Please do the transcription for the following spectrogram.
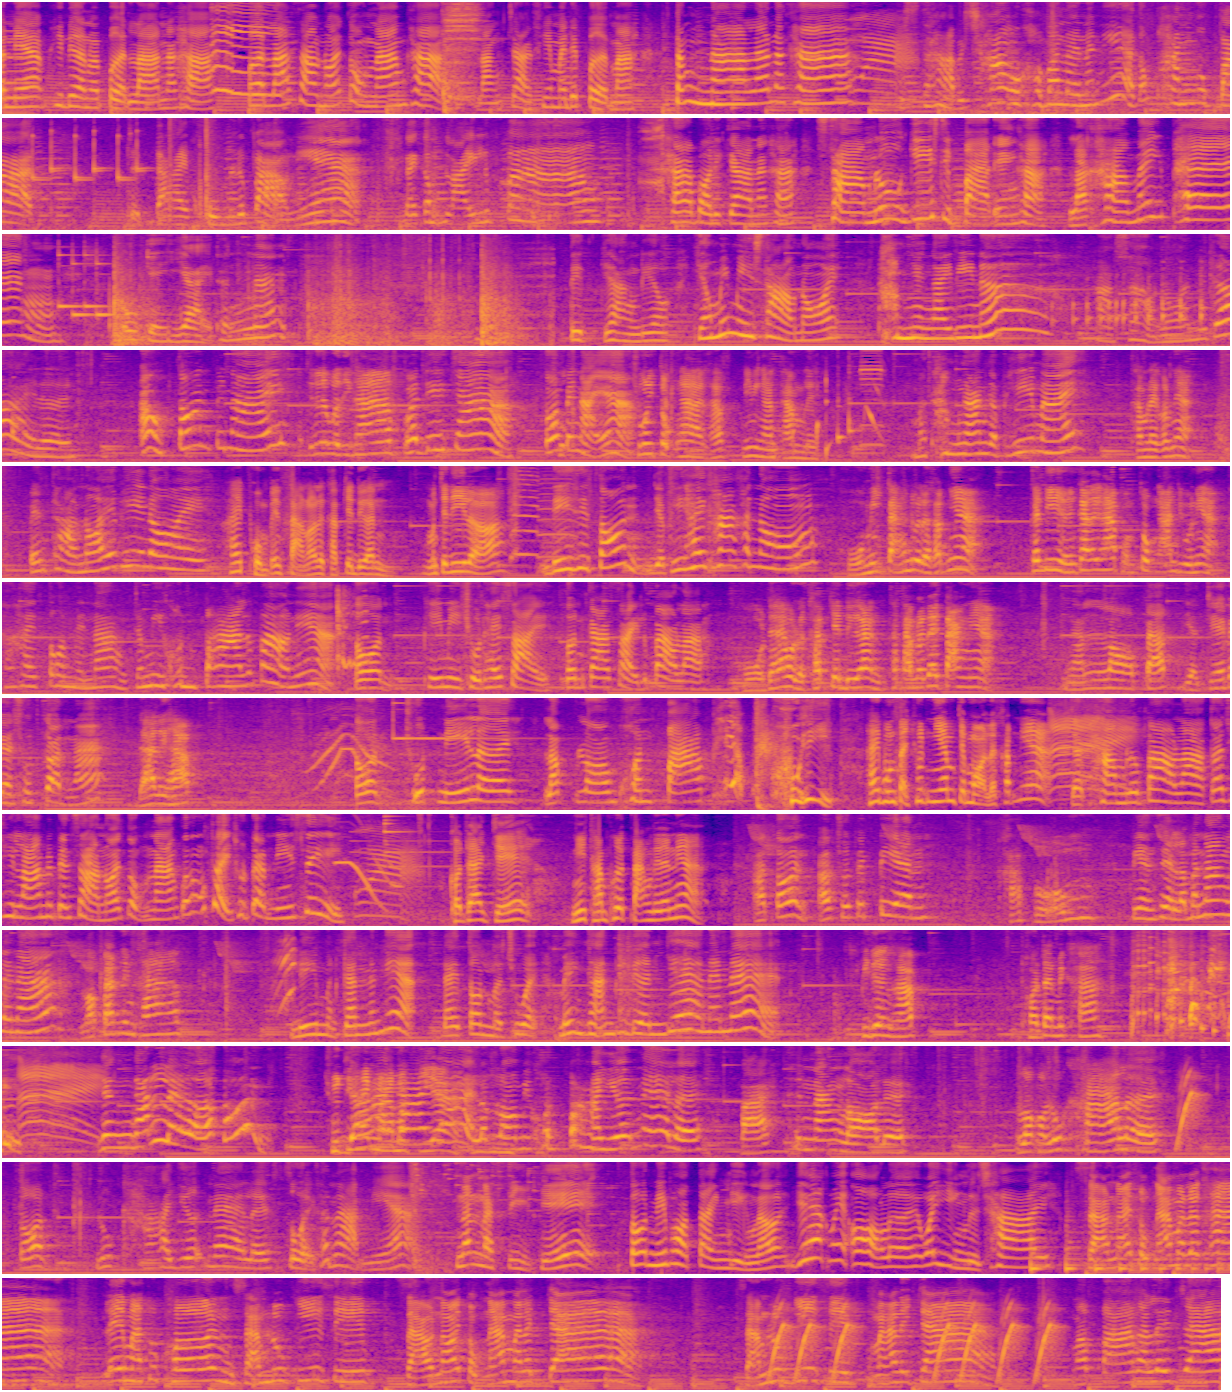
วันนี้พี่เดือนมาเปิดร้านนะคะ เปิดร้านสาวน้อยตกน้ำค่ะ หลังจากที่ไม่ได้เปิดมาตั้งนานแล้วนะคะอุตสาห์ไปเช่าเขามาเลยนะเนี่ยต้องพันกว่าบาท จะได้คุ้มหรือเปล่าเนี่ย ได้กำไรหรือเปล่า ค่าบริการนะคะ 3 ลูก 20 บาทเองค่ะ ราคาไม่แพง ลูกใหญ่ๆทั้งนั้น ติดอย่างเดียวยังไม่มีสาวน้อยทำยังไงดีนะ หาสาวน้อยไม่ได้เลย เอ้าต้นไปไหนเจริญสวัสดีครับ สวัสดีจ้าต้นไปไหนอะช่วงนี้ตกงานครับไม่มีงานทำเลยมาทำงานกับพี่ไหม ทำอะไรเขาเนี่ย เป็นสาวน้อยให้พี่หน่อย ให้ผมเป็นสาวน้อยเลยครับเจเดือน มันจะดีเหรอดีสิต้น เดี๋ยวพี่ให้ค่าขนม โหมีตังค์ให้ด้วยเหรอครับเนี่ยก็ดีเหมือนกันเลยครับผมตกงานอยู่เนี่ยถ้าให้ต้นไปนั่ง จะมีคนปาหรือเปล่าเนี่ย ต้น พี่มีชุดให้ใส่ ต้นกล้าใส่หรือเปล่าล่ะ โหได้เหรอครับเจเดือน ถ้าทำแล้วได้ตังค์เนี่ย งั้นรอแป๊บ เดี๋ยวเจ๊ไปเอาชุดก่อนนะ ได้เลยครับ ต้นชุดนี้เลย รับรองคนปาเพียบคุยให้ผมใส่ชุดเนี้ยมจะเหมาะเลยครับเนี่ย จะทำหรือเปล่าล่ะ ก็ที่ร้านมันเป็นสาวน้อยตกน้ำก็ต้องใส่ชุดแบบนี้สิก็ได้เจ๊ นี่ทำเพื่อตังค์เลยนะเนี่ยเอาต้น เอาชุดไปเปลี่ยน ครับผม เปลี่ยนเสร็จแล้วมานั่งเลยนะ รอแป๊บนึงครับดีเหมือนกันนะเนี่ย ได้ต้นมาช่วย ไม่งั้นพี่เดือนแย่แน่พี่เดือนครับ พอได้ไหมคะ ๆ อย่างนั้นเลยเหรอต้นชุดที่ให้มาเมื่อกี้ได้อะได้รับรองมีคนปาเยอะแน่เลย ไปขึ้นนั่งรอเลย รอกับลูกค้าเลย ต้นลูกค้าเยอะแน่เลย สวยขนาดเนี้ย นั่นน่ะสิเจ๊ต้นนี้พอแต่งหญิงแล้ว แยกไม่ออกเลยว่าหญิงหรือชาย สาวน้อยตกน้ำมาแล้วค่ะ เลขมาทุกคนสามลูกยี่สิบสาวน้อยตกน้ำมาแล้วจ้าสามลูกยี่สิบมาเลยจ้า มาปากันเลยจ้า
